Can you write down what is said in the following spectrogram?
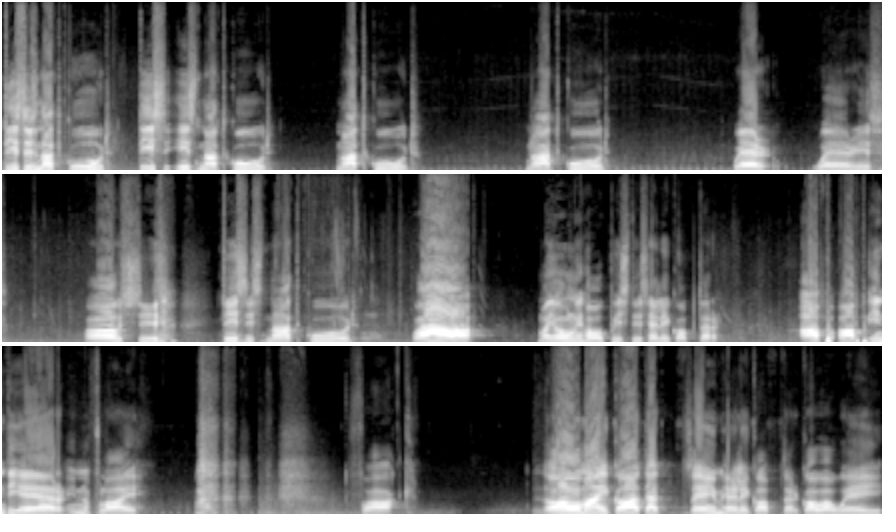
this is not good! This is not good. Not good. Not good. Where where is Oh shit. This is not good. Wow! My only hope is this helicopter. Up, up, in the air, in a fly. Fuck. Oh my god, that same helicopter, go away.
